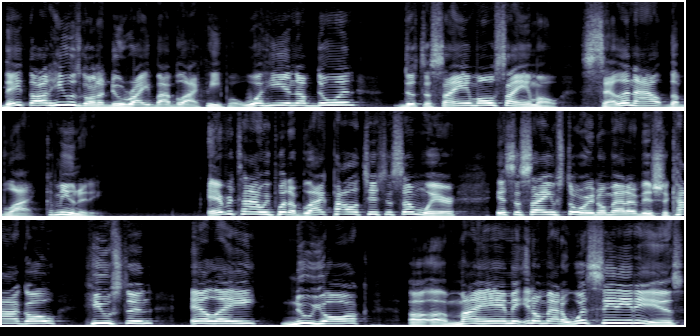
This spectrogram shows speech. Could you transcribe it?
They thought he was to do right by black people. What he ended up doing, just the same old, same old, selling out the black community. Every time we put a black politician somewhere, it's the same story, no matter if it's Chicago, Houston, LA, New York, uh, uh, Miami. It don't matter what city it is.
